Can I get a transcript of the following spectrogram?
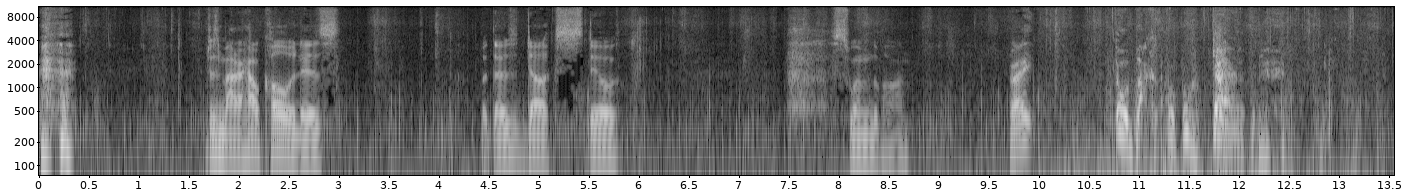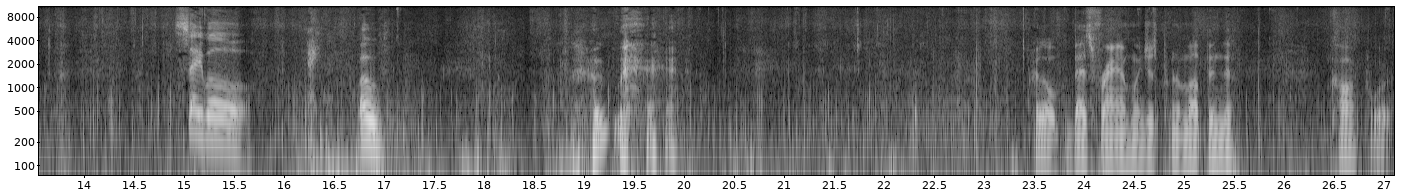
Doesn't matter how cold it is, but those ducks still swim the pond. Right? Go back! Sable! Hey! Whoa! Her little best friend, we just put him up in the carport.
